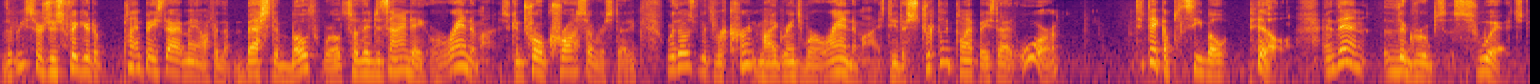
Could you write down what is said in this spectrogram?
The researchers figured a plant-based diet may offer the best of both worlds, so they designed a randomized, controlled crossover study where those with recurrent migraines were randomized to eat a strictly plant-based diet or to take a placebo pill, and then the groups switched.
